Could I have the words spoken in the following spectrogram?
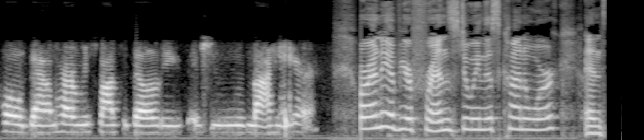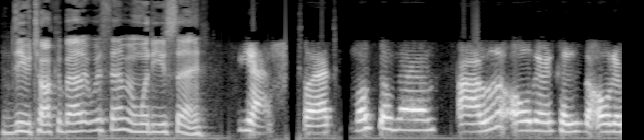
hold down her responsibilities if she was not here. Are any of your friends doing this kind of work? And do you talk about it with them? And what do you say? Yes, but most of them are a little older because it's the older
